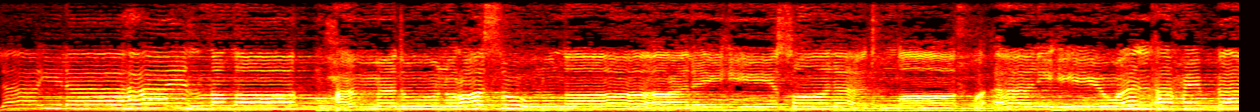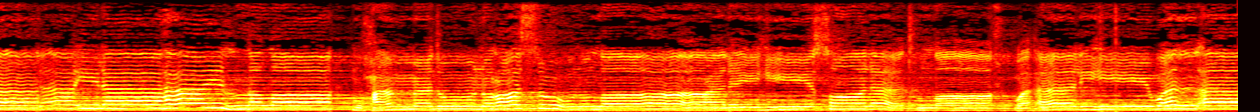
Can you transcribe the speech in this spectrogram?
لا إله إلا الله محمد رسول الله عليه صلاة الله وآله والأحبة. لا إله إلا الله محمد رسول الله عليه صلاة الله وآله والأحبة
